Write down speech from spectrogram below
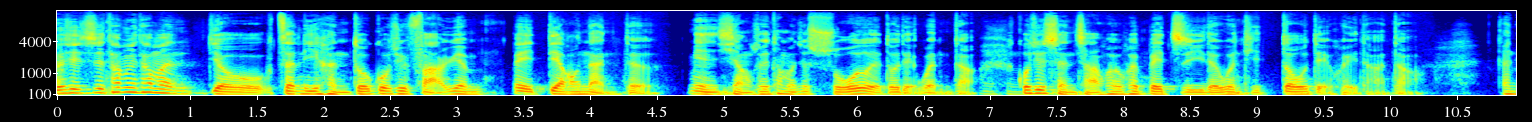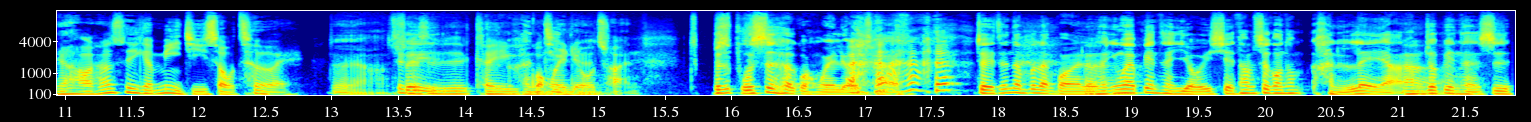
尤其是他们，他们有整理很多过去法院被刁难的。面向，所以他们就所有的都得问到，过去审查会会被质疑的问题都得回答到，感觉好像是一个秘籍手册哎。对啊，所以是不是可以广为流传？不是不适合广为流传，对，真的不能广为流传，因为变成有一些他们社工他们很累啊，他们就变成是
